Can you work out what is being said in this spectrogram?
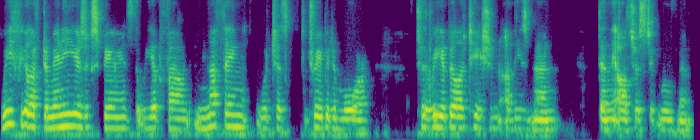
We feel after many years' experience that we have found nothing which has contributed more to the rehabilitation of these men than the altruistic movement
